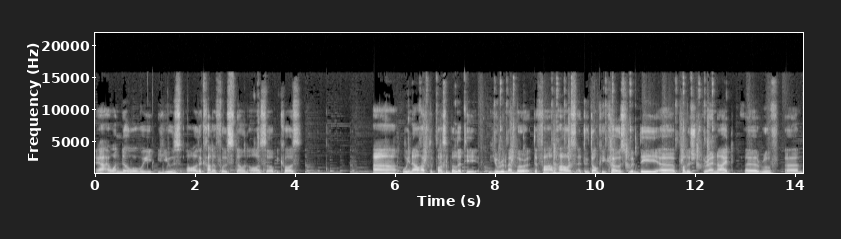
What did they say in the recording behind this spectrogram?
Yeah, I wonder will we use all the colorful stone also because uh, we now have the possibility. You remember the farmhouse at the Donkey Coast with the uh, polished granite uh, roof? Um,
